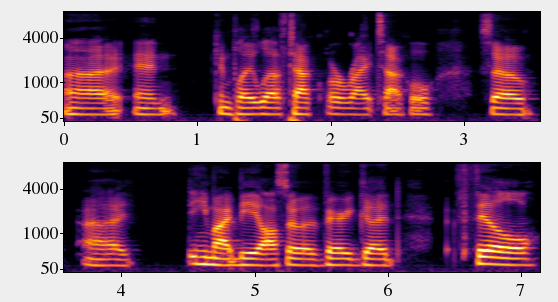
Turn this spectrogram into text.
uh, and can play left tackle or right tackle. So uh, he might be also a very good fill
